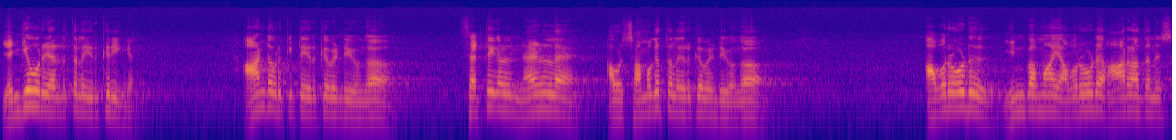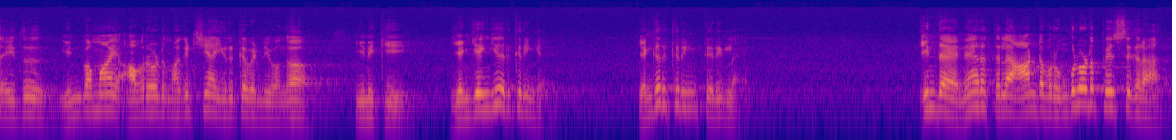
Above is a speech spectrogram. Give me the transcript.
எங்கேயோ ஒரு இடத்துல இருக்கிறீங்க? ஆண்டவர்கிட்ட இருக்க வேண்டியவங்க சட்டைகள் நிழல அவர் சமூகத்தில் இருக்க வேண்டியவங்க அவரோடு இன்பமாய் அவரோடு ஆராதனை செய்து இன்பமாய் அவரோடு மகிழ்ச்சியாக இருக்க வேண்டியவங்க இன்னைக்கு எங்கெங்கேயோ இருக்கிறீங்க. எங்கே இருக்கிறீங்க தெரியல. இந்த நேரத்தில் ஆண்டவர் உங்களோட பேசுகிறார்.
